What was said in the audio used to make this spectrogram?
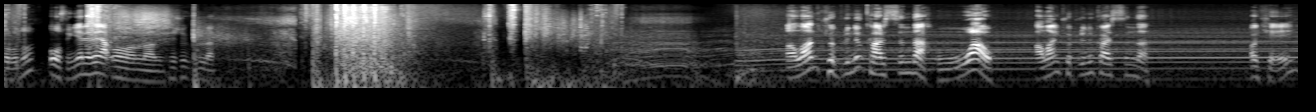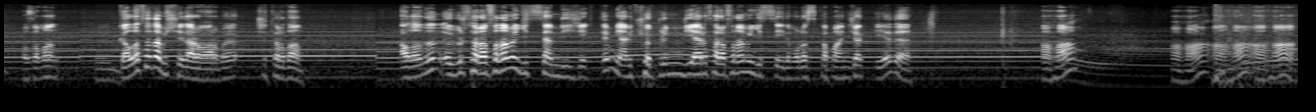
sorunu olsun. Gene de yapmamam lazım. Teşekkürler. Alan köprünün karşısında. Wow. Alan köprünün karşısında. Okey. O zaman Galata'da bir şeyler var mı? Çıtırdan. Alanın öbür tarafına mı gitsem diyecektim. Yani köprünün diğer tarafına mı gitseydim orası kapanacak diye de. Aha. Aha, aha, aha.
